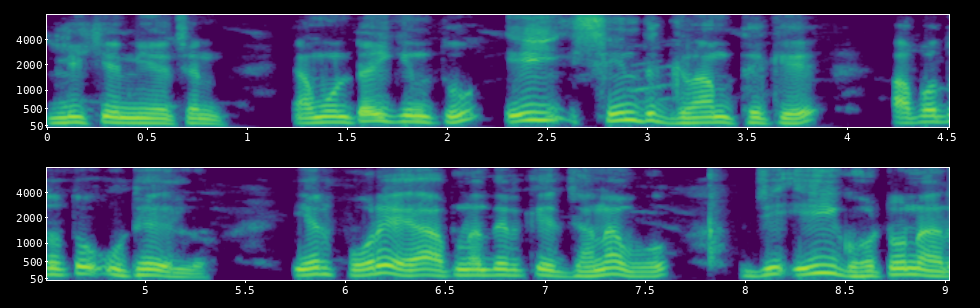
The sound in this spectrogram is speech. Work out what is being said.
লিখে নিয়েছেন। এমনটাই কিন্তু এই সিন্ধ গ্রাম থেকে আপাতত উঠে এলো। এরপরে আপনাদেরকে জানাব যে এই ঘটনার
